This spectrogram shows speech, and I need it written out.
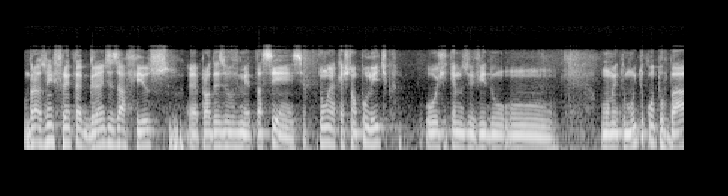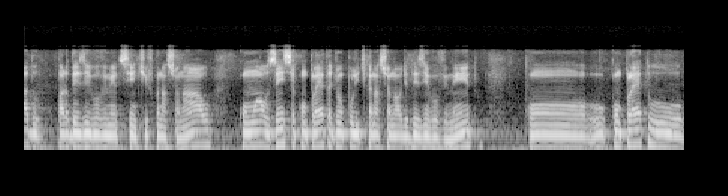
O Brasil enfrenta grandes desafios é, para o desenvolvimento da ciência. Um é a questão política. Hoje temos vivido um, um momento muito conturbado para o desenvolvimento científico nacional, com a ausência completa de uma política nacional de desenvolvimento, com completo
